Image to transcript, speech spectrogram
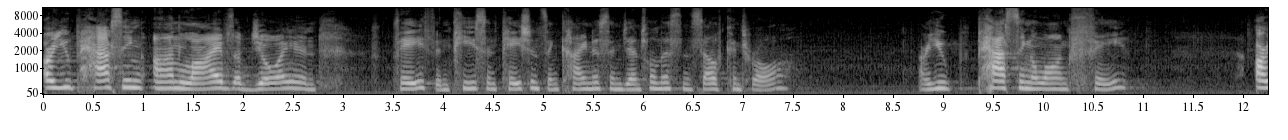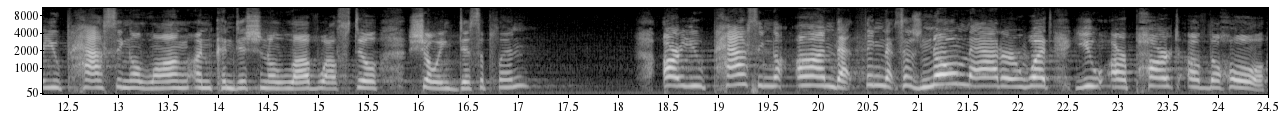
Are you passing on lives of joy and faith and peace and patience and kindness and gentleness and self control? Are you passing along faith? Are you passing along unconditional love while still showing discipline? Are you passing on that thing that says, no matter what, you are part of the whole?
